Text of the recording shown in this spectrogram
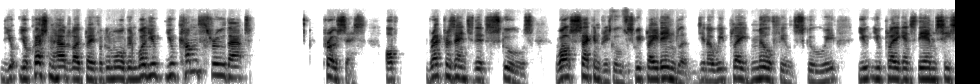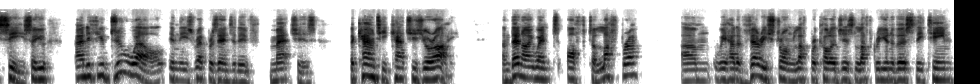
your, your question, how did I play for Glamorgan? Well, you, you come through that process of representative schools, Welsh secondary schools. We played England. You know, we played Millfield School. We you you play against the MCC. So you and if you do well in these representative matches, the county catches your eye. And then I went off to Loughborough. Um, we had a very strong Loughborough Colleges, Loughborough University team.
